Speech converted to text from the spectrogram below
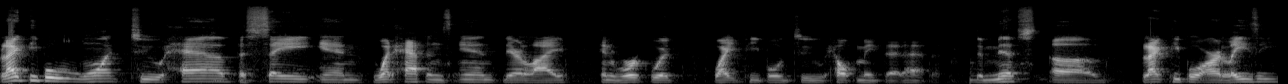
Black people want to have a say in what happens in their life and work with white people to help make that happen. The myths of black people are lazy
